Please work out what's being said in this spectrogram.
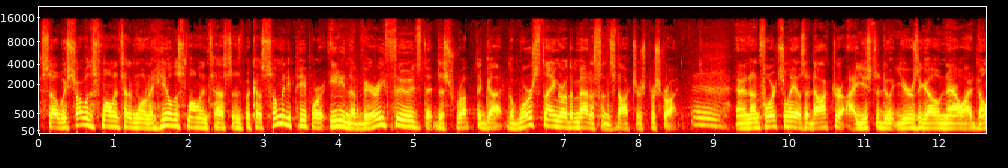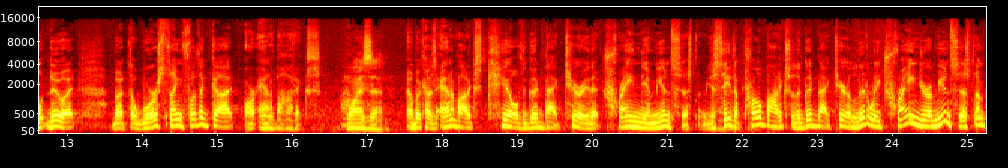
So we start with the small intestine. We want to heal the small intestines because so many people are eating the very foods that disrupt the gut. The worst thing are the medicines doctors prescribe. Mm. And unfortunately, as a doctor, I used to do it years ago. Now I don't do it. But the worst thing for the gut are antibiotics. Why is that? Uh, because antibiotics kill the good bacteria that train the immune system. You see, the probiotics or the good bacteria literally train your immune system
